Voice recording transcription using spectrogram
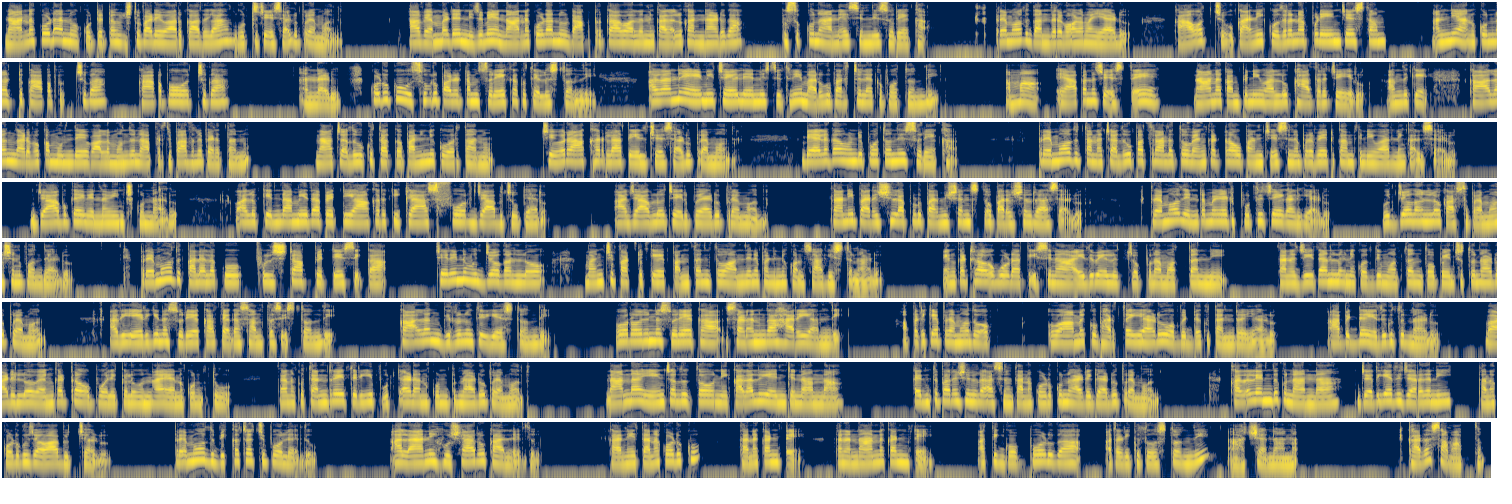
నాన్న కూడా నువ్వు కుట్టడం ఇష్టపడేవారు కాదుగా? గుర్తు చేశాడు ప్రమోద్. ఆ వెంబడే నిజమే నాన్న కూడా నువ్వు డాక్టర్ కావాలని కలలు కన్నాడుగా? పుసుక్కున అనేసింది సురేఖ. ప్రమోద్ గందరగోళమయ్యాడు. కావచ్చు కానీ కుదరనప్పుడు ఏం చేస్తాం? అన్నీ అనుకున్నట్టు కాకపోవచ్చుగా కాకపోవచ్చుగా అన్నాడు. కొడుకు ఉసూరు పడటం సురేఖకు తెలుస్తుంది. అలానే ఏమీ చేయలేని స్థితిని మరుగుపరచలేకపోతుంది. అమ్మా యాపన చేస్తే నాన్న కంపెనీ వాళ్ళు ఖాతరు చేయరు. అందుకే కాలం గడవక ముందే వాళ్ళ ముందు నా ప్రతిపాదన పెడతాను. నా చదువుకు తగ్గ పనిని కోరుతాను. చివరి ఆఖరిలా తేల్చేశాడు ప్రమోద్. బేలగా ఉండిపోతుంది సురేఖ. ప్రమోద్ తన చదువు పత్రాలతో వెంకట్రావు పనిచేసిన ప్రైవేట్ కంపెనీ వారిని కలిశాడు. జాబుకై విన్నవించుకున్నాడు. వాళ్ళు కింద మీద పెట్టి ఆఖరికి క్లాస్ ఫోర్ జాబ్ చూపారు. ఆ జాబ్లో చేరిపోయాడు ప్రమోద్. కానీ పరీక్షలప్పుడు పర్మిషన్స్తో పరీక్షలు రాశాడు. ప్రమోద్ ఇంటర్మీడియట్ పూర్తి చేయగలిగాడు. ఉద్యోగంలో కాస్త ప్రమోషన్ పొందాడు. ప్రమోద్ కళలకు ఫుల్ స్టాప్ పెట్టేసిక చెరిని ఉద్యోగంలో మంచి పట్టుకే పంతంతో అందిన పనిని కొనసాగిస్తున్నాడు. వెంకట్రావు కూడా తీసిన ఐదు వేలు చొప్పున మొత్తాన్ని తన జీతంలోని కొద్ది మొత్తంతో పెంచుతున్నాడు ప్రమోద్. అది ఎరిగిన సురేఖ తెగ సంతసిస్తోంది. కాలం గిర్రును తిరిగేస్తుంది. ఓ రోజున సురేఖ సడన్గా హరి అంది. అప్పటికే ప్రమోద్ ఓ- ఓ ఆమెకు భర్త అయ్యాడు ఓ బిడ్డకు తండ్రి అయ్యాడు ఆ బిడ్డ ఎదుగుతున్నాడు. వాడిలో వెంకట్రావు పోలికలు ఉన్నాయనుకుంటూ తనకు తండ్రి తిరిగి పుట్టాడనుకుంటున్నాడు ప్రమోద్. నాన్న ఏం చదువుతావు? నీ కలలు ఏంటి నాన్న? టెన్త్ పరీక్షలు రాసిన తన కొడుకును అడిగాడు ప్రమోద్. కలలెందుకు నాన్న? జరిగేది జరగని తన కొడుకు జవాబిచ్చాడు. ప్రమోద్ బిక్కచచ్చిపోలేదు. అలా అని హుషారు కాలేదు. కానీ తన కొడుకు తనకంటే తన నాన్న కంటే అతి గొప్పోడుగా అతడికి తోస్తుంది ఆ కథ సమాప్తం.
